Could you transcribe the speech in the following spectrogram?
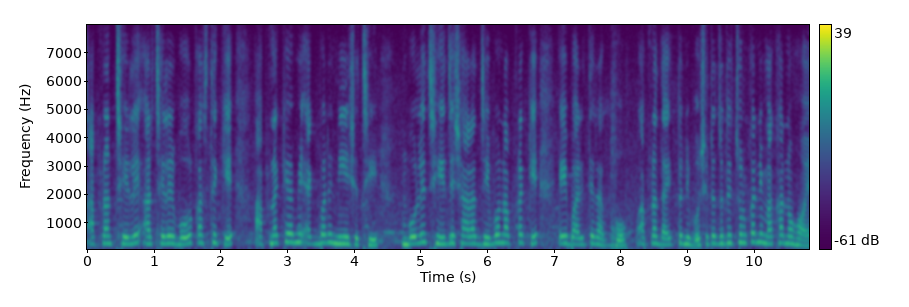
আপনার ছেলে আর ছেলের বউর কাছ থেকে আপনাকে আমি একবারে নিয়ে এসেছি। বলেছি যে সারা জীবন আপনাকে এই বাড়িতে রাখব, আপনার দায়িত্ব নিব। সেটা যদি চুলকানি মাখানো হয়,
